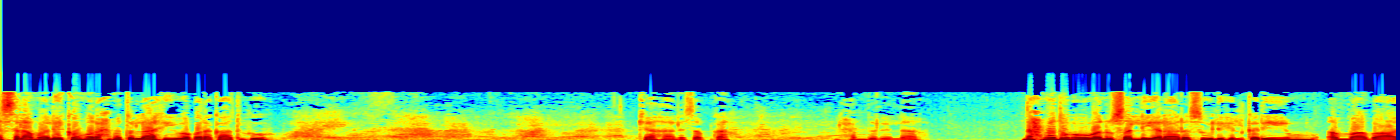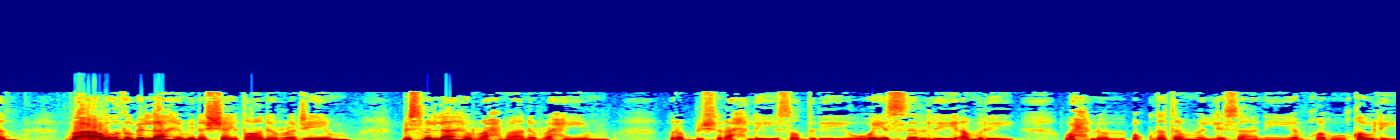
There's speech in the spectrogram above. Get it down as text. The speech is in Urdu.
السلام علیکم و رحمۃ اللہ وبرکاتہ کیا حال ہے سب کا الحمد للہ نحمد ونسلی علی رسول کریم اما بعد فاعوذ باللہ من الشیطان الرجیم بسم اللہ الرحمٰن الرحیم ربش راہلی صدری ویسر لی امری وحل العقدم قولی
